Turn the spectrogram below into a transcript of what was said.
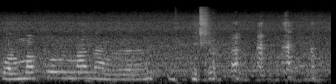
Forma-forma lang.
